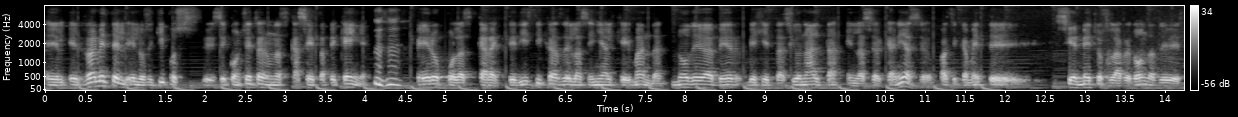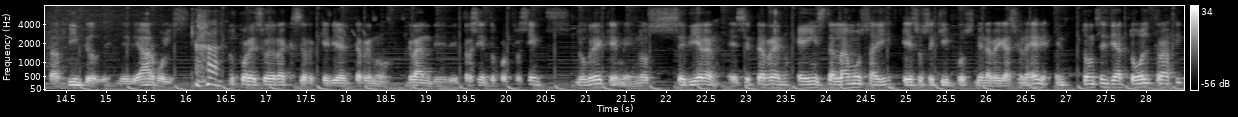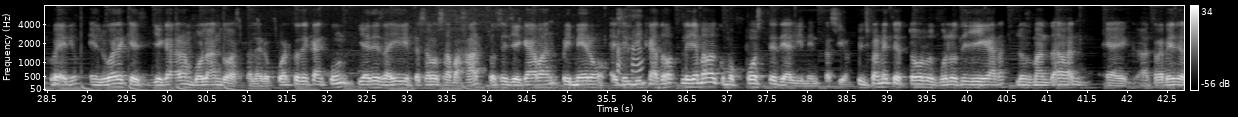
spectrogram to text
realmente los equipos eh, se concentran en una caseta pequeña, pero por las características de la señal que mandan, no debe haber vegetación alta en las cercanías. Básicamente 100 metros a la redonda debe estar limpio de, árboles. Entonces, por eso era que se requería el terreno grande de 300 por 300. Logré que me, nos cedieran ese terreno e instalamos ahí esos equipos de navegación aérea. Entonces ya todo el tráfico aéreo, en lugar de que llegaran volando hasta el aeropuerto de Cancún, ya desde ahí empezamos a bajar. Entonces llegaban primero a ese indicador, le llamaban como poste de alimentación. Principalmente todos los vuelos de llegada los mandaban eh, a través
